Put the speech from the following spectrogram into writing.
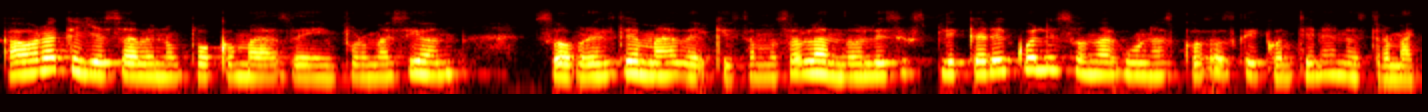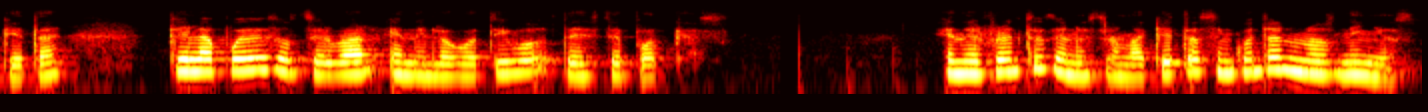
ahora que ya saben un poco más de información, sobre el tema del que estamos hablando, les explicaré cuáles son algunas cosas que contiene nuestra maqueta que la puedes observar en el logotipo de este podcast. En el frente de nuestra maqueta se encuentran unos niños,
